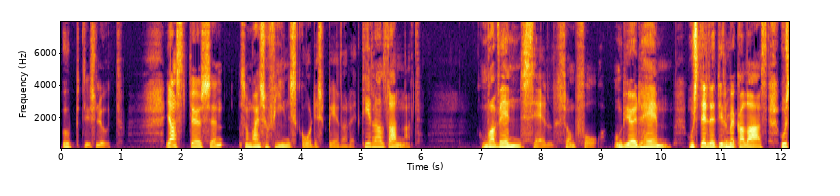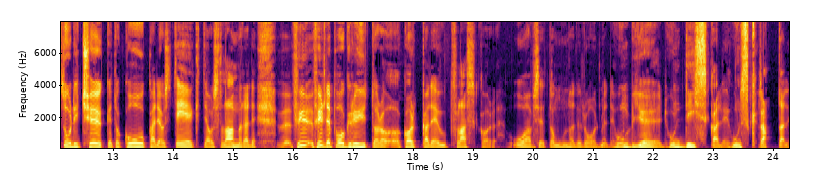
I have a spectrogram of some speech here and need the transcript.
upp till slut. Jazztösen som var en så fin skådespelare till allt annat. Hon var vänsel som få. Hon bjöd hem. Hon ställde till med kalas. Hon stod i köket och kokade och stekte och slamrade. Fyllde på grytor och korkade upp flaskor oavsett om hon hade råd med det. Hon bjöd, hon diskade, hon skrattade.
